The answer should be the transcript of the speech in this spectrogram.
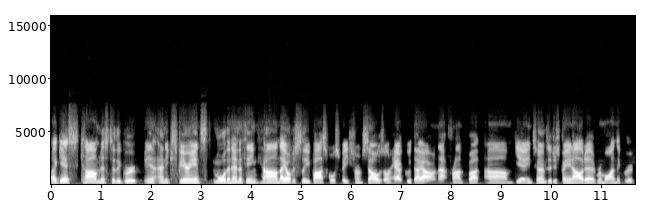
I guess, calmness to the group and experience more than anything. Um, they obviously basketball speaks for themselves on how good they are on that front, but um, yeah, in terms of just being able to remind the group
